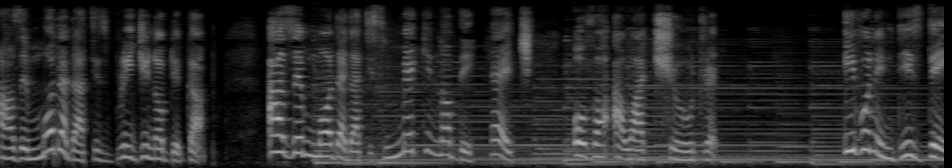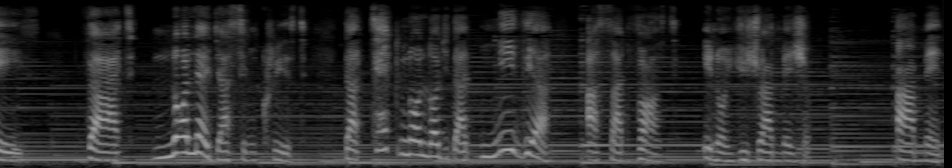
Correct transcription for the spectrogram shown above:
As a mother that is bridging up the gap, as a mother that is making up the hedge over our children. Even in these days, that knowledge has increased, that technology, that media has advanced in unusual measure. Amen.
